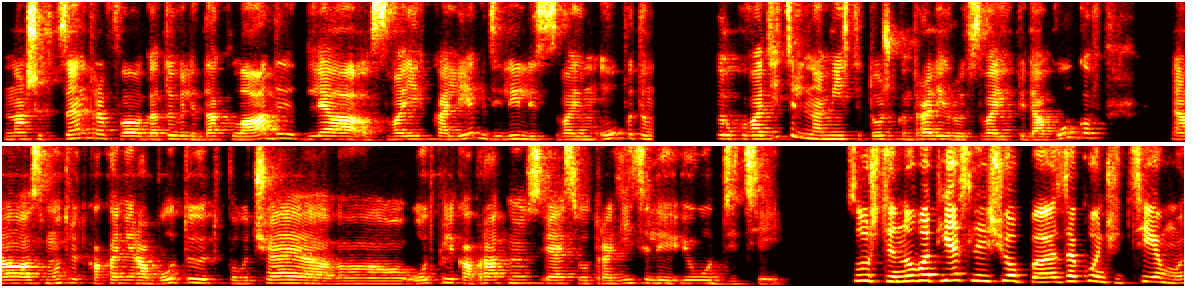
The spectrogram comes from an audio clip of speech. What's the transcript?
наших центров готовили доклады для своих коллег, делились своим опытом. Руководитель на месте тоже контролирует своих педагогов, смотрят, как они работают, получая отклик, обратную связь от родителей и от детей. Слушайте, ну вот если еще закончить тему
